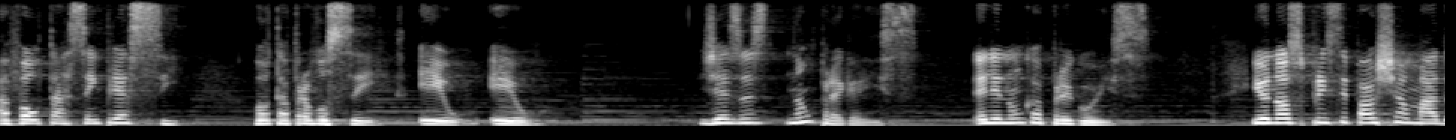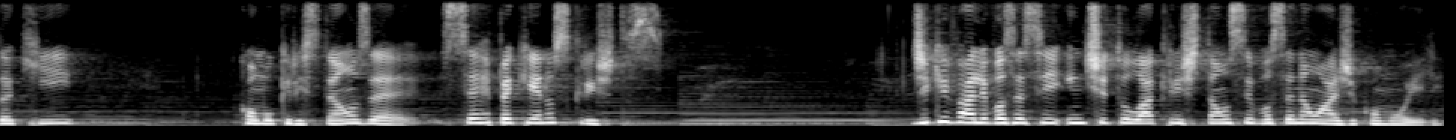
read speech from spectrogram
a voltar sempre a si, voltar para você, eu, eu. Jesus não prega isso. Ele nunca pregou isso. E o nosso principal chamado aqui como cristãos é ser pequenos cristos. De que vale você se intitular cristão se você não age como ele?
